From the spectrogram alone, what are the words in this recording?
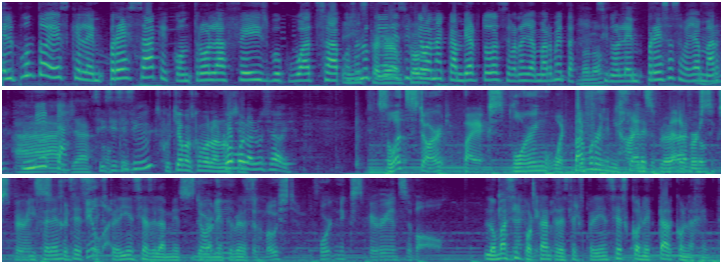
el punto es que la empresa que controla Facebook, WhatsApp, o sea, no quiere decir todo. que van a cambiar todas y se van a llamar Meta, No, no. sino la empresa se va a llamar Ah, Meta. ya, Sí, sí, sí, sí. Escuchemos cómo lo anuncia. ¿Cómo lo anuncia hoy? So let's start by exploring what Vamos a different iniciar kinds of metaverse experiences could diferentes feel like, experiencias de la, met- with metaverso. the most important experience of all. Lo más connecting importante de with esta experiencia es conectar con la gente.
